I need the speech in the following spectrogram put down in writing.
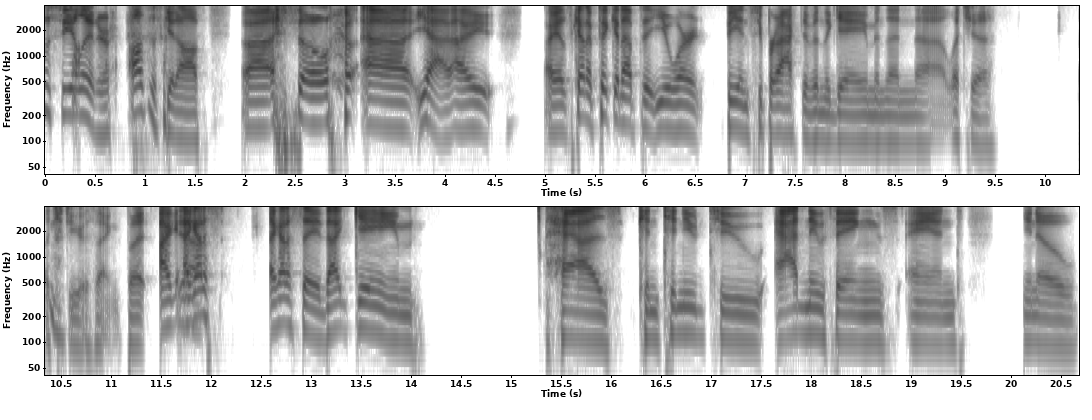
we'll see you later. I'll just get off. Uh, so uh, yeah, I I was kind of picking up that you weren't being super active in the game, and then uh, let you let you do your thing. But I I gotta I gotta say that game has continued to add new things and you know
